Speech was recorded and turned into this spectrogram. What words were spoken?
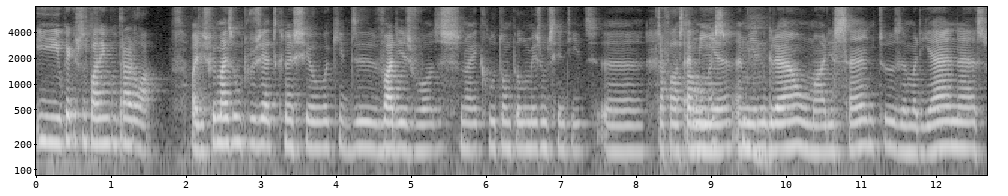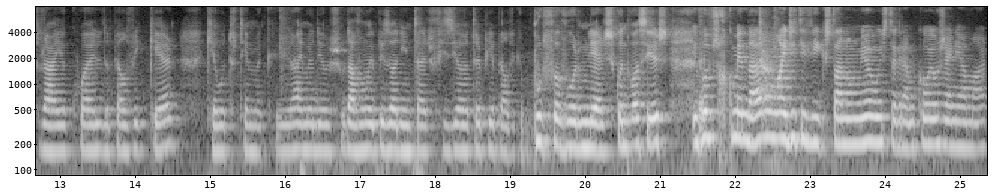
e o que é que as pessoas podem encontrar lá? Olha, isto foi mais um projeto que nasceu aqui de várias vozes, não é? Que lutam pelo mesmo sentido. Uh, Já falaste a algumas? Mia, a Mia Negrão, o Mário Santos, a Mariana, a Soraya Coelho da Pelvic Care, que é outro tema que, ai meu Deus, dava um episódio inteiro, fisioterapia pélvica. Por favor, mulheres, quando vocês... Eu vou-vos recomendar um IGTV que está no meu Instagram com a Eugénia Amar,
